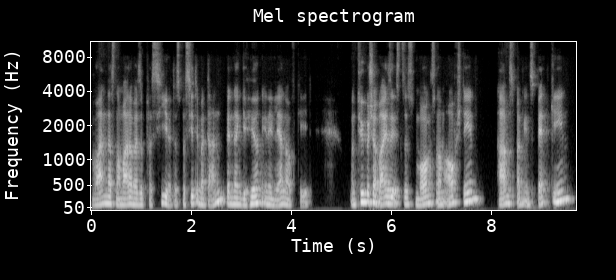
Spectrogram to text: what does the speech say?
wann das normalerweise passiert. Das passiert immer dann, wenn dein Gehirn in den Leerlauf geht. Und typischerweise ist es morgens beim Aufstehen, abends beim ins Bett gehen,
